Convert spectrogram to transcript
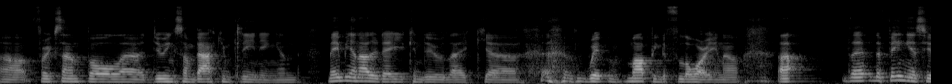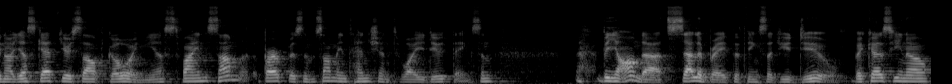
uh, for example, uh, doing some vacuum cleaning, and maybe another day you can do like mopping the floor. You know, the the thing is, you know, just get yourself going. Just find some purpose and some intention to why you do things, and beyond that, celebrate the things that you do. Because, you know,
